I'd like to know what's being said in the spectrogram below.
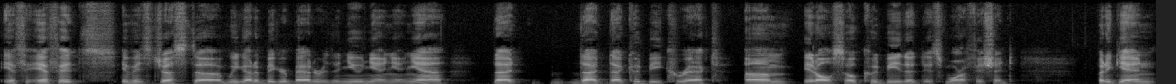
if if it's if it's just uh, we got a bigger battery than you, yeah, yeah, yeah, that that that could be correct. Um, it also could be that it's more efficient. But again,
